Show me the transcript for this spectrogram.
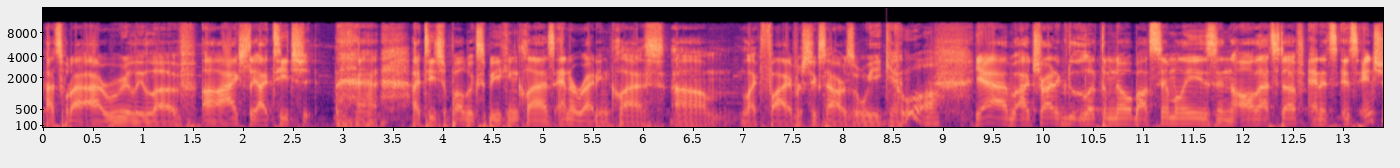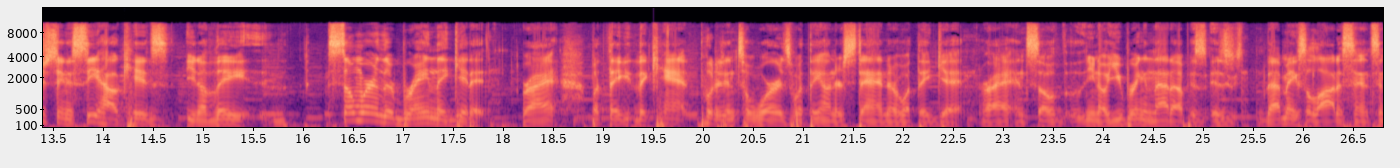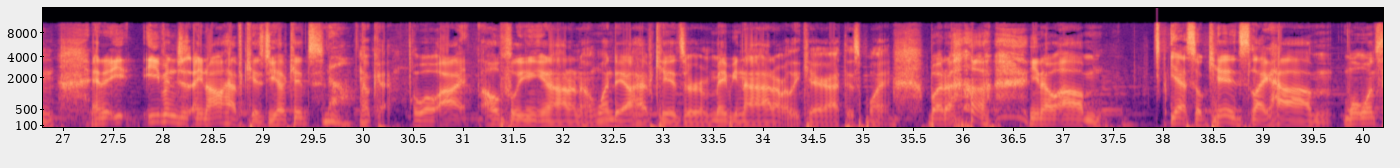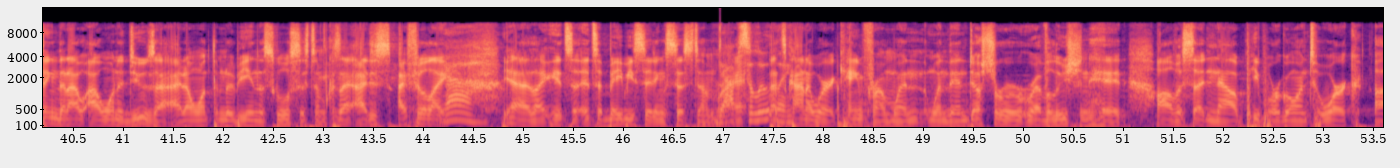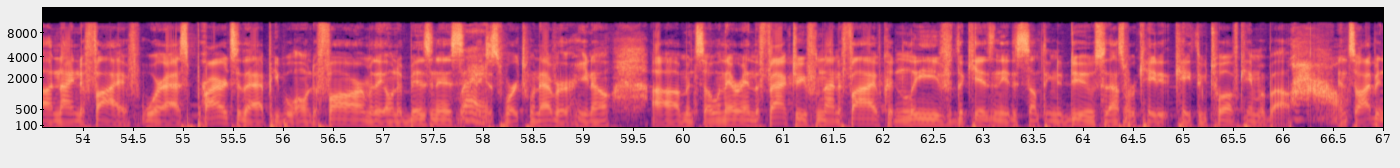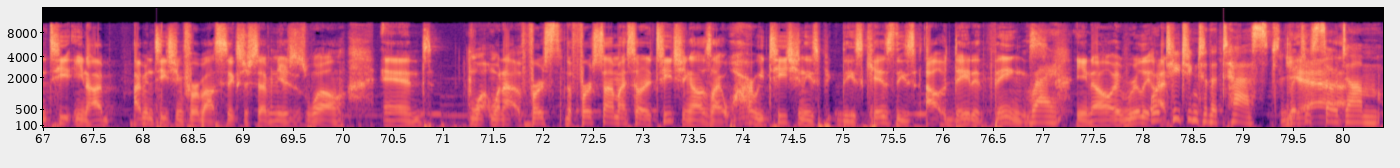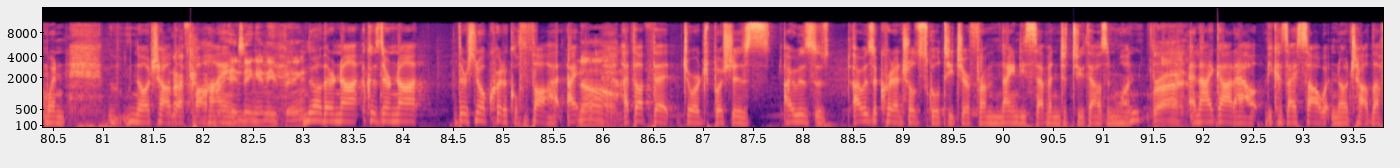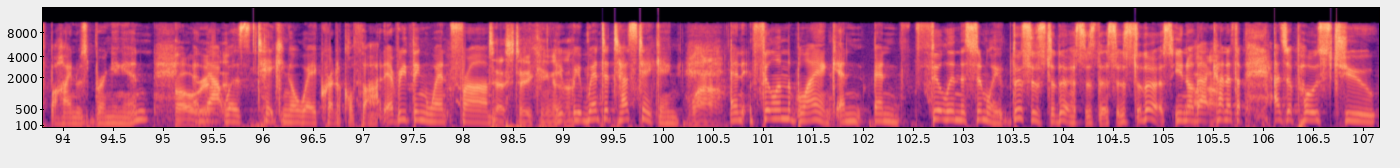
That's what I, I really love. Uh, actually, I teach, I teach a public speaking class and a writing class, um, like five or six hours a week. And Cool. Yeah, I, I try to let them know about similes and all that stuff, and it's it's interesting to see how kids, you know, they somewhere in their brain they get it right? But they they can't put it into words what they understand or what they get right? And so you know you bringing that up is is that makes a lot of sense. And and it, even just you know i'll have kids. Do you have kids? No. okay. Well i hopefully you know i don't know. One day i'll have kids or maybe not. I don't really care at this point. But uh you know um yeah, so kids like um, one, one thing that I, I want to do is I, I don't want them to be in the school system because I, I just I feel like Yeah. yeah like it's a it's a babysitting system, Yeah, right? absolutely. That's kind of where it came from when when the industrial revolution hit. All of a sudden now people were going to work uh, nine to five, whereas prior to that people owned a farm or they owned a business and they just worked whenever, you know. Um, and so when they were in the factory from nine to five, couldn't leave. The kids needed something to do, so that's where k, k through 12 came about. Wow. And so I've been, te- you know, I've, I've been teaching for about six or seven years as well. And when when I first, the first time I started teaching, I was like, why are we teaching these these kids these outdated things? Right. You know, it really. Or I, teaching to the test, which is so dumb when no child they're not left behind. comprehending anything. No, they're not because they're not. There's no critical thought. I, No. I thought that George Bush's. I was a, I was a credentialed school teacher from '97 to 2001. Right. And I got out because I saw what No Child Left Behind was bringing in. Oh, and that was taking away critical thought. Everything went from Test taking, It, huh? it went to test taking. Wow. And fill in the blank and and fill in the simile. This is to this. Is this is to this. You know that kind of stuff. As opposed to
